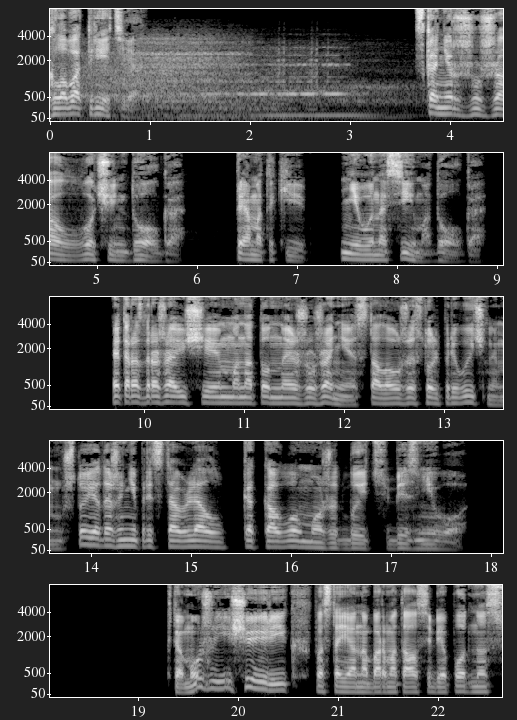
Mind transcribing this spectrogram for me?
Глава третья. Сканер жужжал очень долго. Прямо-таки невыносимо долго. Это раздражающее монотонное жужжание стало уже столь привычным, что я даже не представлял, каково может быть без него. К тому же еще и Рик постоянно бормотал себе под нос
